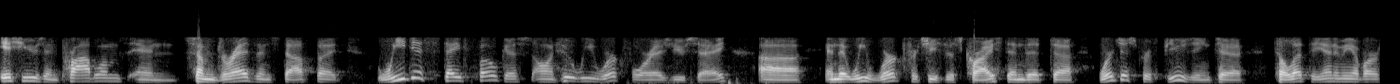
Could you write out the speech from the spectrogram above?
issues and problems and some dreads and stuff, but we just stay focused on who we work for, as you say, uh, and that we work for Jesus Christ, and that uh, we're just refusing to to let the enemy of our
